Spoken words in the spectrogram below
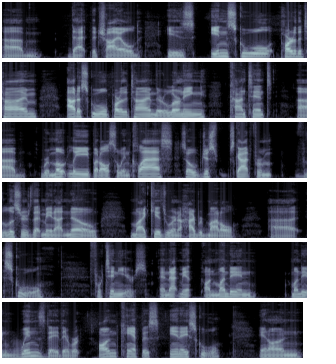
um, that the child is in school part of the time, out of school part of the time. They're learning content uh, remotely, but also in class. So, just Scott, for, for the listeners that may not know, my kids were in a hybrid model uh, school for 10 years. And that meant on Monday and Monday and Wednesday, they were on campus in a school. And on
